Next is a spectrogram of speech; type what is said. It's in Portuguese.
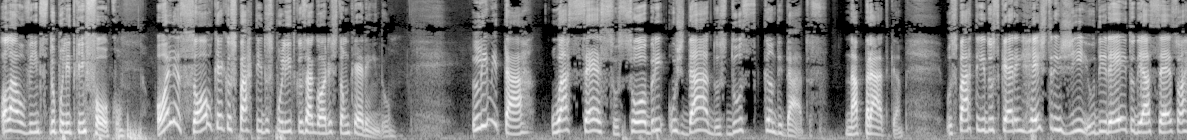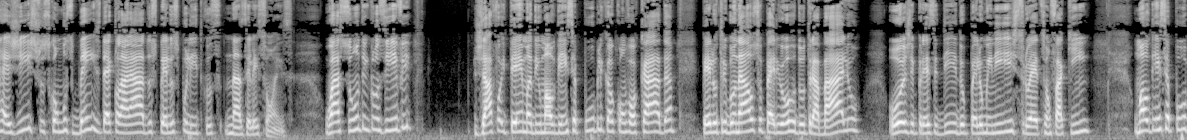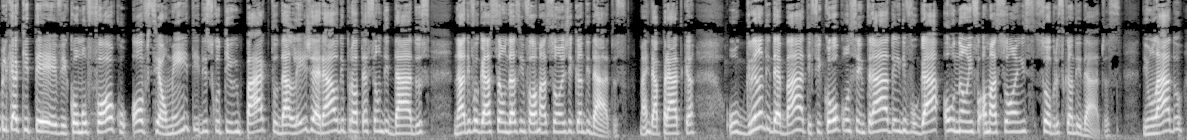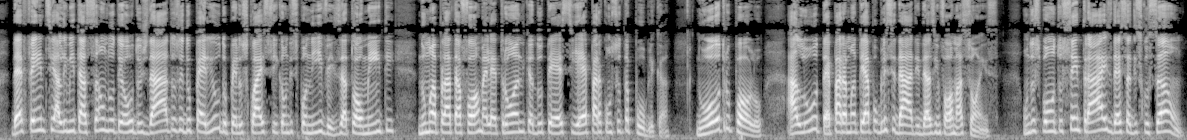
Olá, ouvintes do Política em Foco. Olha só o que, é que os partidos políticos agora estão querendo: limitar o acesso sobre os dados dos candidatos. Na prática, os partidos querem restringir o direito de acesso a registros como os bens declarados pelos políticos nas eleições. O assunto, inclusive, já foi tema de uma audiência pública convocada pelo Tribunal Superior do Trabalho, hoje presidido pelo ministro Edson Fachin, uma audiência pública que teve como foco, oficialmente, discutir o impacto da Lei Geral de Proteção de Dados na divulgação das informações de candidatos. Mas, na prática, o grande debate ficou concentrado em divulgar ou não informações sobre os candidatos. De um lado, defende-se a limitação do teor dos dados e do período pelos quais ficam disponíveis atualmente numa plataforma eletrônica do TSE para consulta pública. No outro polo, a luta é para manter a publicidade das informações. Um dos pontos centrais dessa discussão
